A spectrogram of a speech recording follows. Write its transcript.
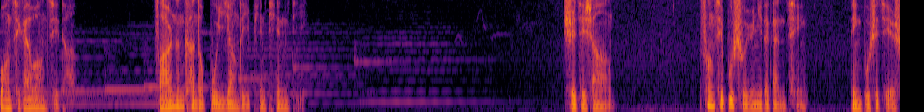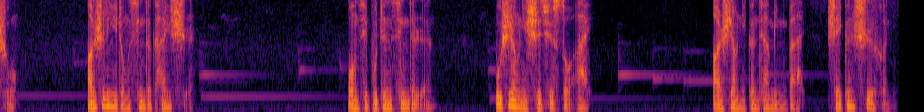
忘记该忘记的，反而能看到不一样的一片天地。实际上，放弃不属于你的感情，并不是结束，而是另一种新的开始。忘记不真心的人，不是让你失去所爱，而是让你更加明白谁更适合你。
